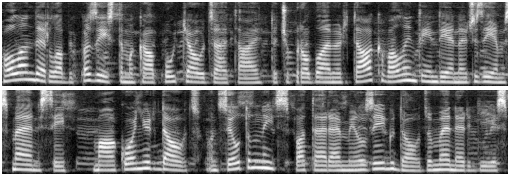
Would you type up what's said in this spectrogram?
Holanda ir labi pazīstama kā puķu audzētāja, taču problēma ir tā, ka Valentīna diena ir ziemas mēnesī. Mākoņu ir daudz, un siltumnīcas patērē milzīgu daudzumu enerģijas.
